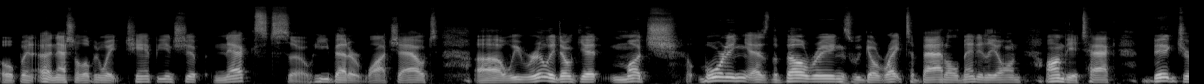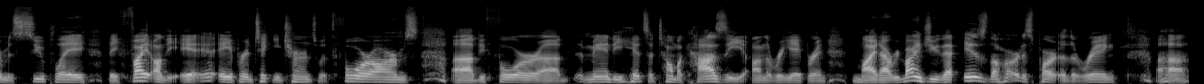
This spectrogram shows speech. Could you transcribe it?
open uh, national open weight championship next so he better watch out uh, we really don't get much warning as the bell rings we go right to battle mandy leon on the attack big german suplex they fight on the a- apron taking turns with forearms uh, before uh, mandy hits a tomokaze on the ring apron might i remind you that is the hardest part of the ring uh,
